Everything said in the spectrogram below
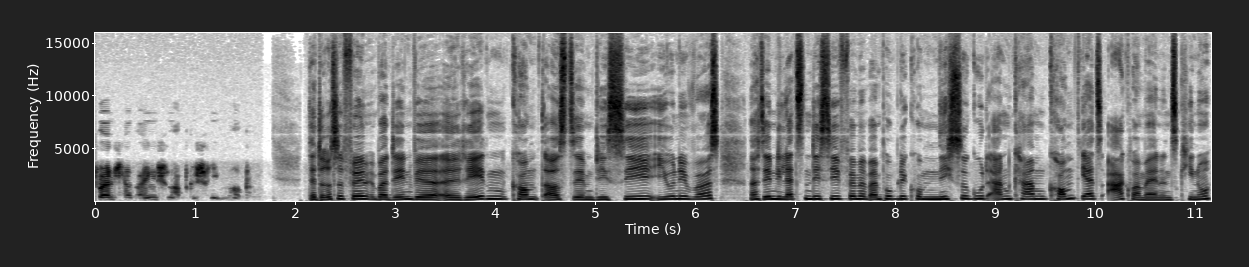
Franchise eigentlich schon abgeschrieben habe. Der dritte Film, über den wir äh, reden, kommt aus dem DC Universe. Nachdem die letzten DC-Filme beim Publikum nicht so gut ankamen, kommt jetzt Aquaman ins Kino.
